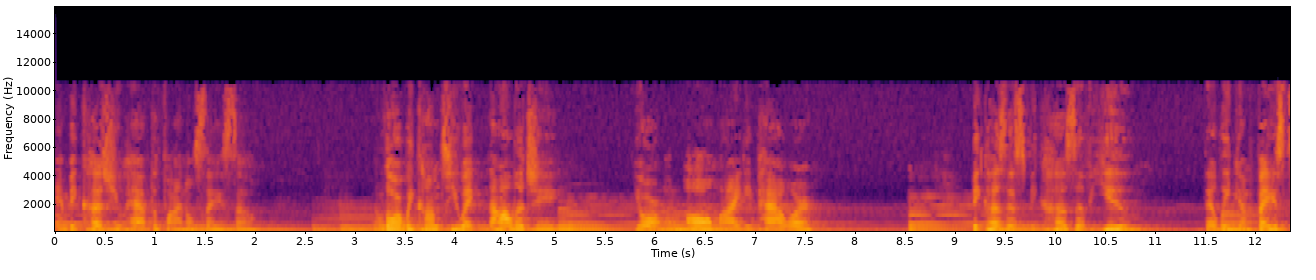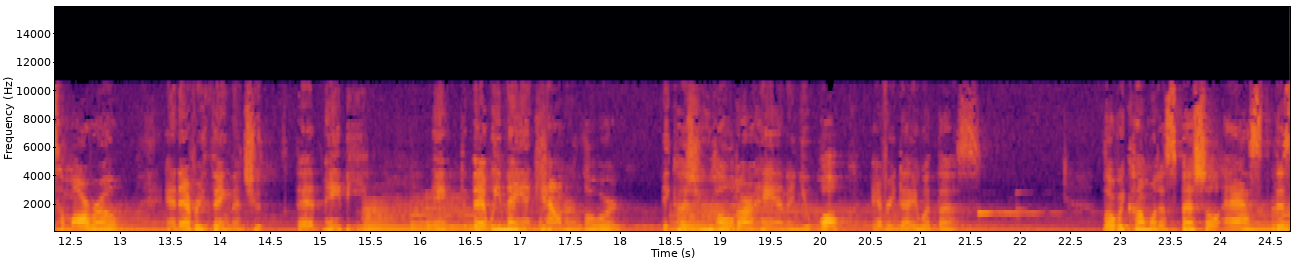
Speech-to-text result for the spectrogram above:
and because you have the final say so. Lord, we come to you acknowledging your almighty power because it's because of you that we can face tomorrow and everything that you that may be that we may encounter, Lord, because you hold our hand and you walk every day with us. Lord, we come with a special ask this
